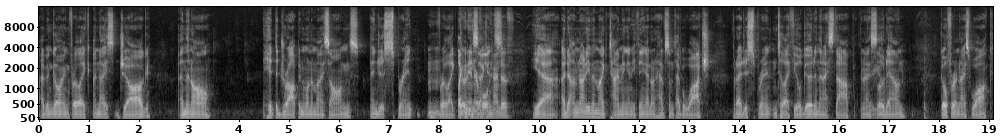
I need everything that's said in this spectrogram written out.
I've been going for like a nice jog, and then I'll hit the drop in one of my songs and just sprint mm-hmm. for like Like an 30 interval seconds. kind of. Yeah, I, am not even like timing anything. I don't have some type of watch, but I just sprint until I feel good, and then I stop and I slow go. down, go for a nice walk,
